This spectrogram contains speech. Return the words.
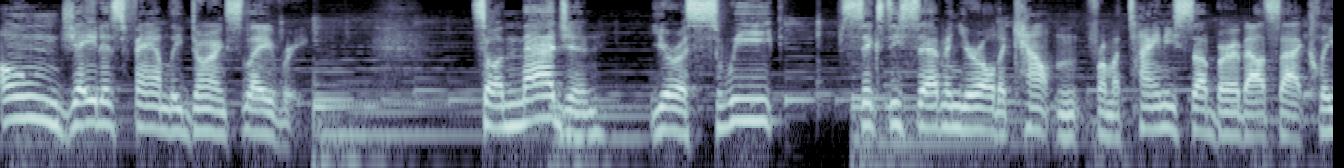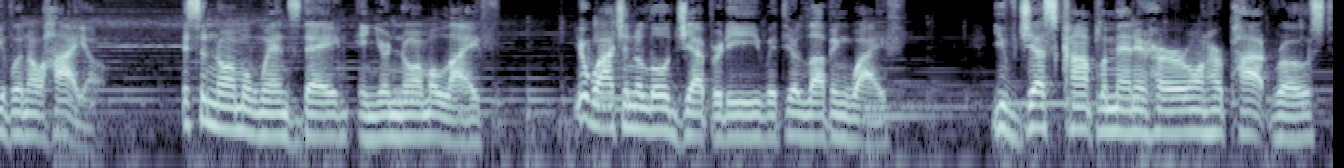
owned Jada's family during slavery. So imagine you're a sweet 67 year old accountant from a tiny suburb outside Cleveland, Ohio. It's a normal Wednesday in your normal life. You're watching a little Jeopardy with your loving wife. You've just complimented her on her pot roast.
